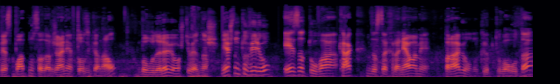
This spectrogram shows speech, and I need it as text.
безплатно съдържание в този канал. Благодаря ви още веднъж. Днешното видео е за това как да съхраняваме правилно криптовалута,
